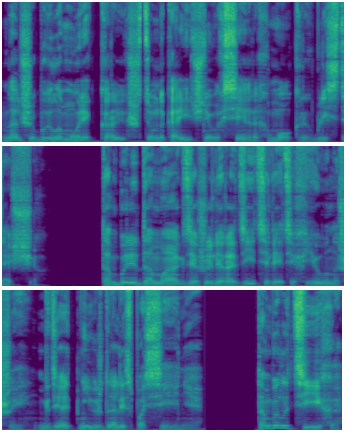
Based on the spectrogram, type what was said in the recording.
Дальше было море крыш, темно-коричневых, серых, мокрых, блестящих. Там были дома, где жили родители этих юношей, где от них ждали спасения. Там было тихо.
